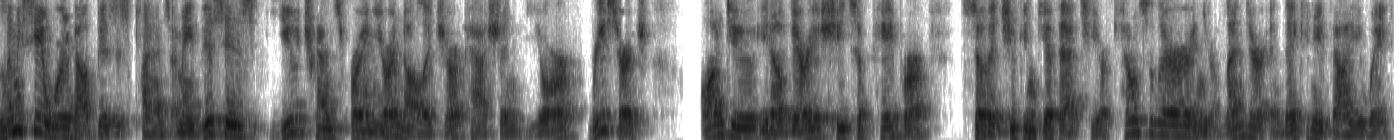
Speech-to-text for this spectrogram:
Let me say a word about business plans. I mean, this is you transferring your knowledge, your passion, your research onto you know various sheets of paper so that you can give that to your counselor and your lender and they can evaluate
